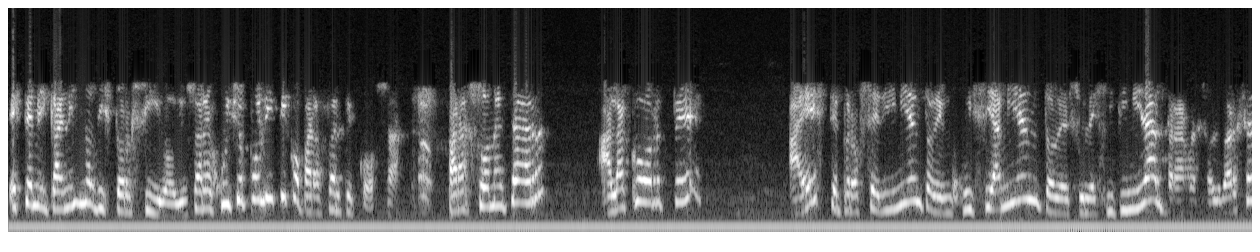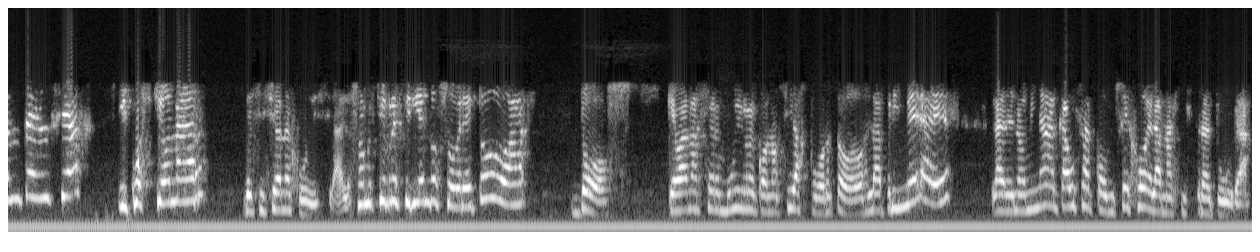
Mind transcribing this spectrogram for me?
este mecanismo distorsivo de usar el juicio político para hacer qué cosa? Para someter a la Corte a este procedimiento de enjuiciamiento de su legitimidad para resolver sentencias y cuestionar decisiones judiciales. Yo me estoy refiriendo sobre todo a dos que van a ser muy reconocidas por todos. La primera es la denominada causa Consejo de la Magistratura,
